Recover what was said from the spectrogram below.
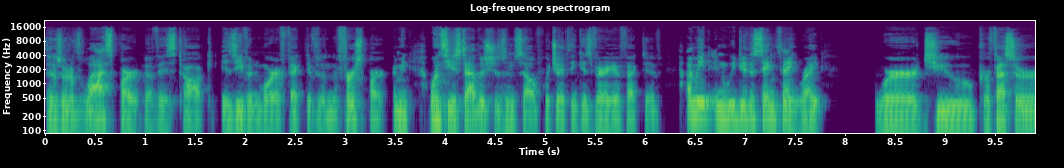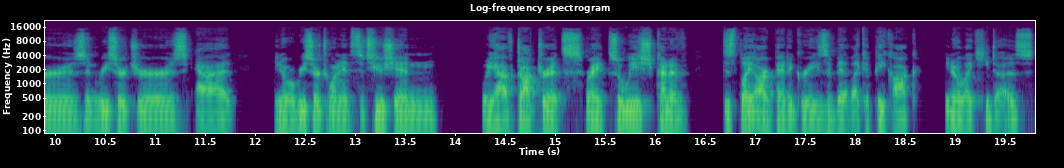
the sort of last part of his talk is even more effective than the first part. I mean, once he establishes himself, which I think is very effective. I mean, and we do the same thing, right? We're two professors and researchers at, you know, a research one institution. We have doctorates, right? So we kind of display our pedigrees a bit like a peacock, you know, like he does.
